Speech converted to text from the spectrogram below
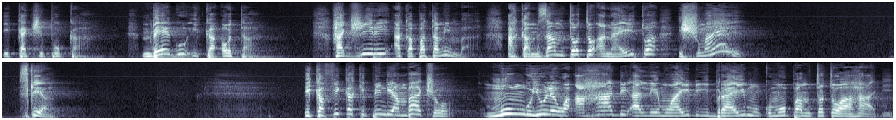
ikachipuka mbegu ikaota hajiri akapata mimba akamzaa mtoto anaitwa ishmaeli. Sikia ikafika kipindi ambacho mungu yule wa ahadi aliyemwahidi ibrahimu kumupa mtoto wa ahadi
